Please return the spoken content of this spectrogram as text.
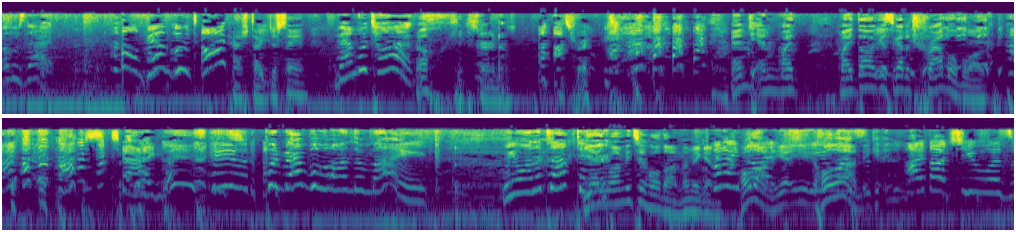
oh, who's that? Oh, Bamboo Talk. Hashtag just saying. Bamboo Talk. Oh, fair enough. That's right. and and my my dog has got a travel blog. Hashtag. hey, put Bamboo on the mic. We want to talk to her. Yeah, you want me to? Hold on, let me get But it. I Hold on, yeah, she yeah, hold was- on. I thought she was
